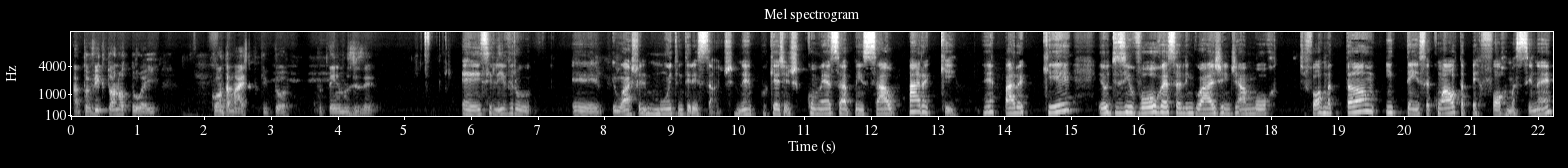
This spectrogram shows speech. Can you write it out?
Ah, tu vi que tu anotou aí. Conta mais o que tu, tu tem a nos dizer. É, esse livro é, eu acho ele muito interessante, né? Porque a gente começa a pensar o para quê, né? Para que eu desenvolvo essa linguagem de amor de forma tão intensa, com alta performance, né?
